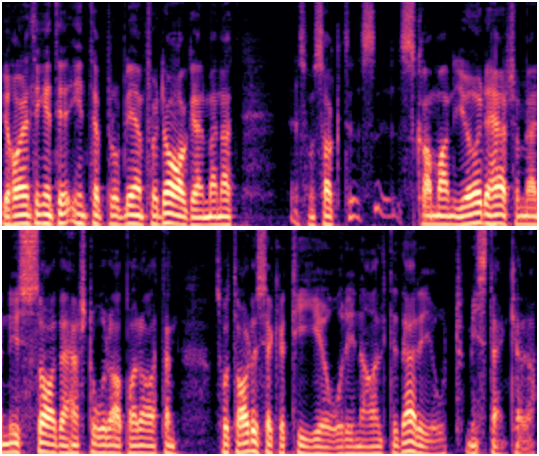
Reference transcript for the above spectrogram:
vi har egentligen inte, inte problem för dagen men att som sagt ska man göra det här som jag nyss sa, den här stora apparaten så tar det säkert tio år innan allt det där är gjort misstänker jag.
